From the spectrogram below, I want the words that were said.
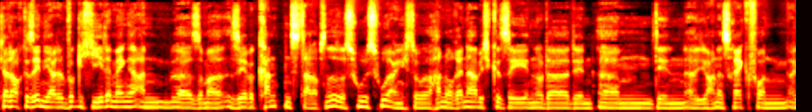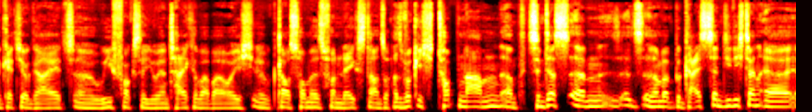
Ich hatte auch gesehen, die hatte wirklich jede Menge an, äh, sag mal, sehr bekannten Startups. Ne? Das Who is Who eigentlich so. Hanno Renner habe ich gesehen oder den, ähm, den äh, Johannes Reck von Get Your Guide, äh, WeFox, der Julian Teike war bei euch, äh, Klaus Hommels von Lakestar und so. Also wirklich Top-Namen. Ähm, sind das, ähm, sag mal, begeistern die dich dann äh,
